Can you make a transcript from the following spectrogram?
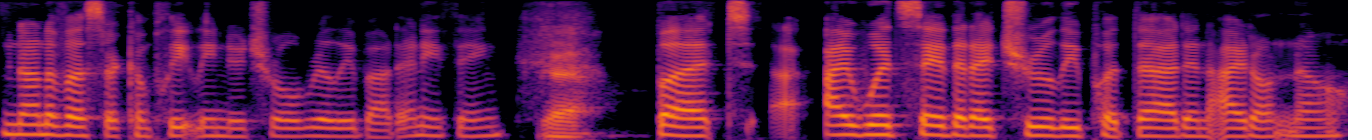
none of us are completely neutral really about anything yeah but I- I would say that I truly put that in I don't know.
